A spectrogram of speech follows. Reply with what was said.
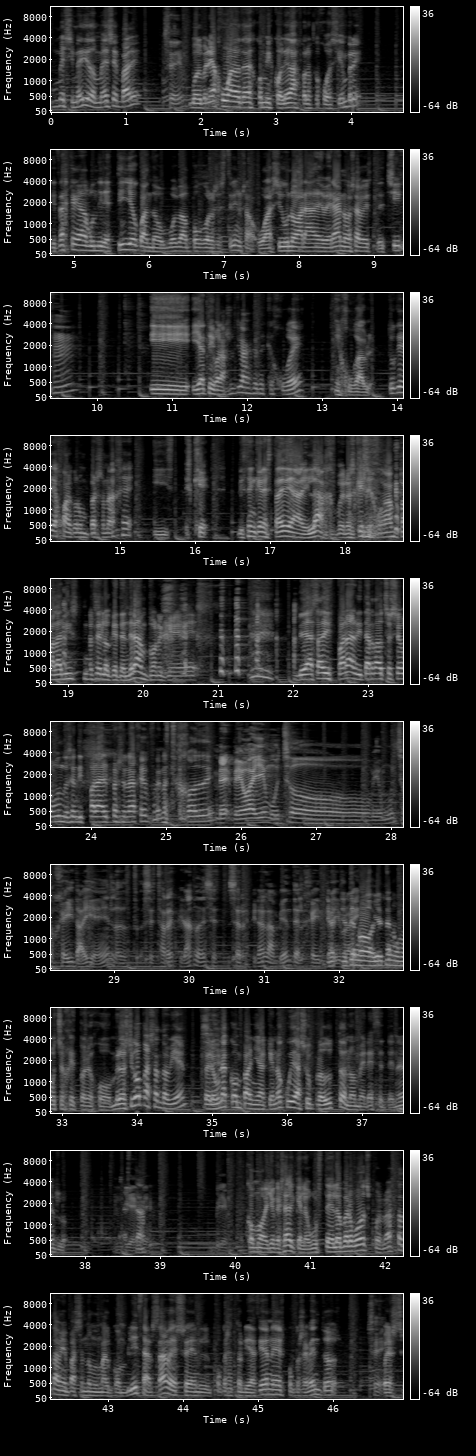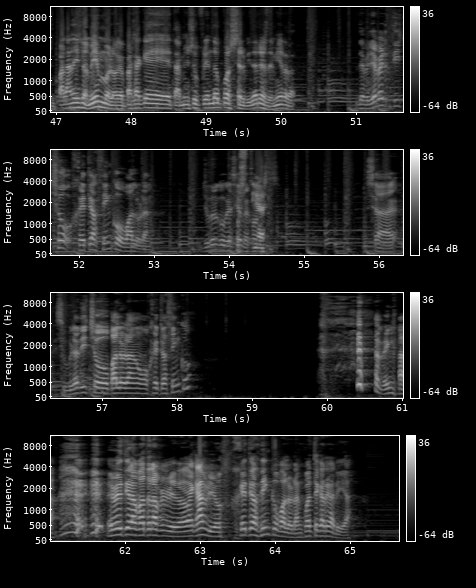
un mes y medio, dos meses, ¿vale? Sí. Volveré a jugar otra vez con mis colegas con los que juego siempre. Quizás que haga algún directillo cuando vuelva un poco los streams. o- así uno hará de verano, ¿sabes? De chill. Y, y ya te digo, las últimas veces que jugué, injugable. Tú querías jugar con un personaje y es que dicen que en Stadia hay lag, pero es que si juegan Paladins no sé lo que tendrán, porque le das a disparar y tarda 8 segundos en disparar el personaje, pues no te jode. Ve- veo ahí mucho. Veo mucho hate ahí, ¿eh? Se está respirando, ¿eh? Se, se respira en el ambiente el hate que Yo, hay yo tengo, yo tengo mucho hate por el juego. Me lo sigo pasando bien, pero Sí. una compañía que no cuida su producto no merece tenerlo. Bien, está. bien. Como yo que sé, el que le guste el Overwatch, pues lo ha estado también pasando muy mal con Blizzard, ¿sabes? En pocas actualizaciones, pocos eventos. Sí. Pues Paladins lo mismo, lo que pasa que también sufriendo pues servidores de mierda. Debería haber dicho GTA V o Valorant. Yo creo que hubiera sido mejor. Hostias. O sea, si hubiera dicho Valorant o GTA V. Venga, he metido la pata la primera, la cambio. GTA V o Valorant, ¿cuál te cargaría?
